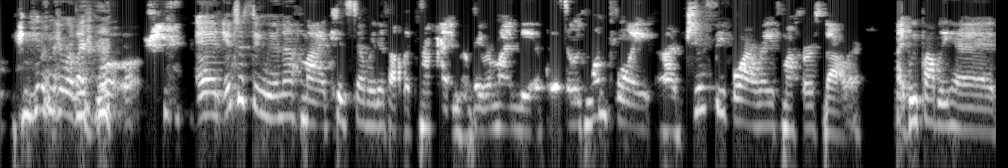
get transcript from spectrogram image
they were like, whoa. and interestingly enough, my kids tell me this all the time. They remind me of this. There was one point uh, just before I raised my first dollar, like we probably had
